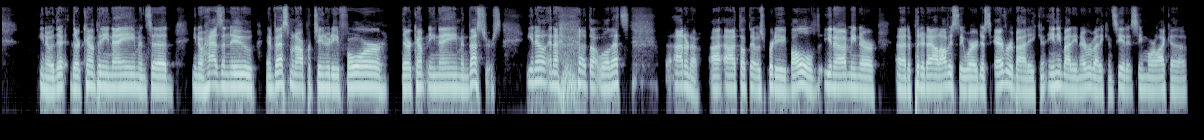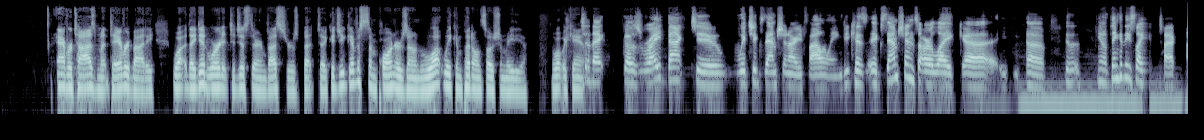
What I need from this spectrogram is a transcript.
you know their, their company name and said you know has a new investment opportunity for their company name investors you know and i, I thought well that's i don't know. I, I, thought that was pretty bold you know i mean or uh, to put it out obviously where just everybody can anybody and everybody can see it it seemed more like a advertisement to everybody. What they did word it to just their investors but uh, could you give us some pointers on what we can put on social media what we can't? So that goes right back to which exemption are you following? Because exemptions are like uh, uh, you know think of these like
